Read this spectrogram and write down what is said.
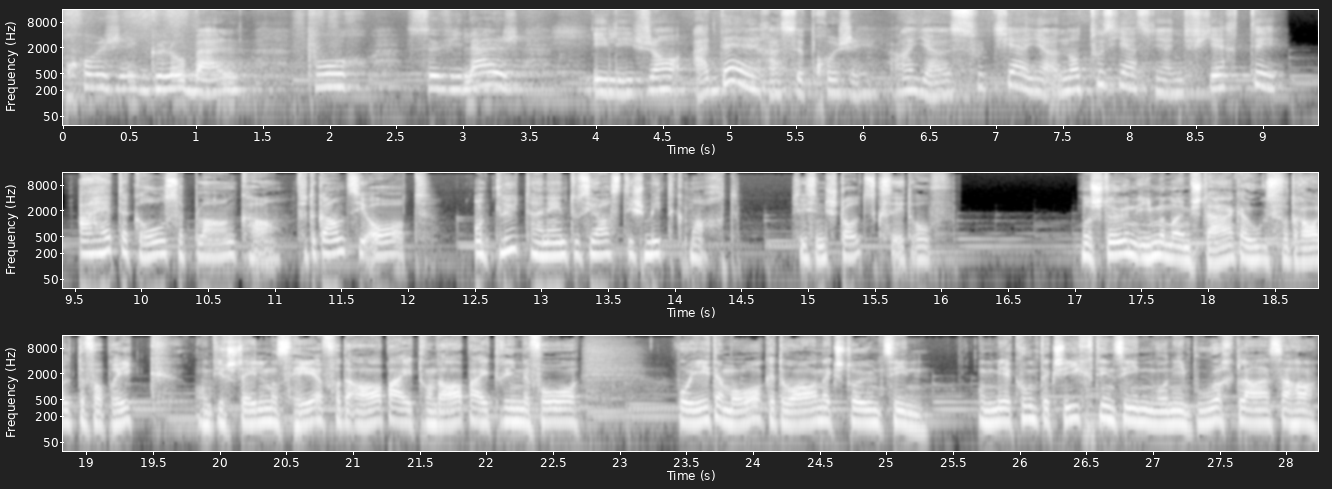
projet global pour ce village et les gens adhèrent à ce projet. Il y a un soutien, il y a un enthousiasme, il y a une fierté. Er hatte einen grossen Plan für den ganzen Ort. Und die Leute haben enthusiastisch mitgemacht. Sie sind stolz darauf. Wir stehen immer noch im Stegenhaus der alten Fabrik und ich stelle mir das Heer der Arbeiter und Arbeiterinnen vor, wo jeden Morgen hier geströmt sind. Und mir kommt eine Geschichte in den Sinn, die ich im Buch gelesen habe,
